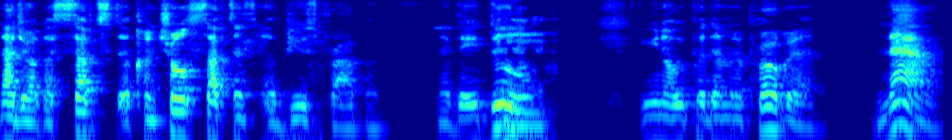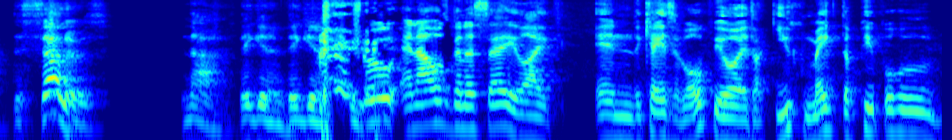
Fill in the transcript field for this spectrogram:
not drug, a substance, a controlled substance abuse problem. And if they do, Mm. You know, we put them in a program. Now the sellers, nah, they get in they get True, and I was gonna say, like in the case of opioids, like you can make the people who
